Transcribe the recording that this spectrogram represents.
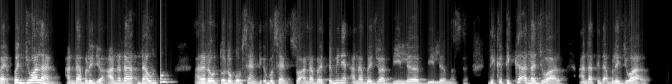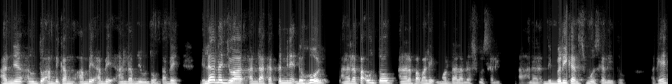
Baik, penjualan anda boleh jual. Anda dah dah untung, anda dah untung 20%, 30%. So anda boleh terminate, anda boleh jual bila-bila masa. Di ketika anda jual, anda tidak boleh jual hanya untuk ambil kamu ambil ambil anda punya untung. Tak boleh. Bila anda jual, anda akan terminate the whole. Anda dapat untung, anda dapat balik modal anda semua sekali. Ha, anda diberikan semua sekali itu. Okey?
